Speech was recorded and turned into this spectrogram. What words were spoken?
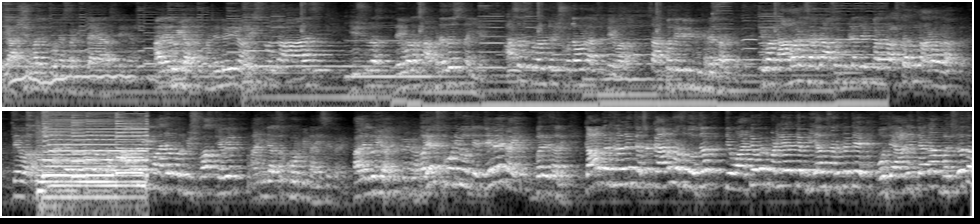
जी आशीर्वादित होण्यासाठी तयार असते. हालेलुया हालेलुया. ख्रिस्त आज येशूला देवाला सापडतच नाहीये. असंच कोणाला तरी शोधावं लागतं देवाला. सापत येतील भित्रेसारखं किंवा नावानासारखं असं कुठल्या तरी राष्ट्रातून आणावं लागतं देवाला. माझ्यावर विश्वास ठेवेल आणि याचं कोण मी नाहीसे करेल हालेलुया बरेच कोणी होते ते नाही बरे झाले. का बरे झाले? त्याचं कारण असं होतं ते वाटेवर पडलेल्या त्या बियांसारखं ते होते आणि त्यांना वचनं तर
